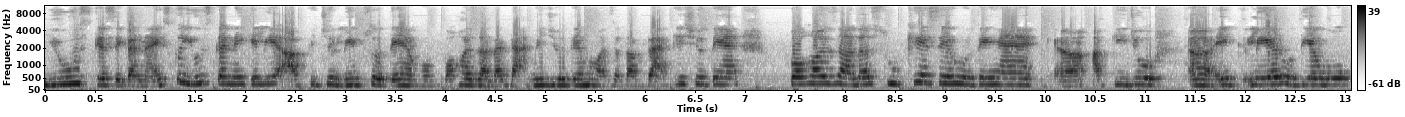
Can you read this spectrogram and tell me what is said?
यूज़ कैसे करना है? इसको यूज़ करने के लिए आपके जो लिप्स होते हैं, वो बहुत ज़्यादा डैमेज होते हैं, बहुत ज़्यादा ब्लैकिश होते हैं, बहुत ज़्यादा सूखे से होते हैं आपकी जो एक लेयर होती है, वो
